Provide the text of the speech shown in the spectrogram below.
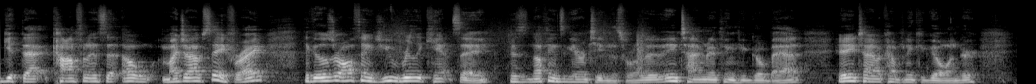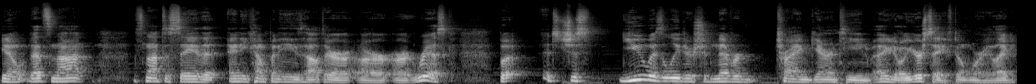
get that confidence that, oh, my job's safe, right? Like those are all things you really can't say because nothing's guaranteed in this world. At any time, anything can go bad. At any time, a company could go under. You know, that's not it's not to say that any companies out there are, are, are, at risk, but it's just you as a leader should never try and guarantee, you know, you're safe, don't worry. Like,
